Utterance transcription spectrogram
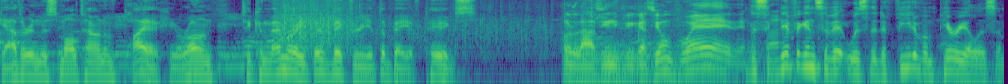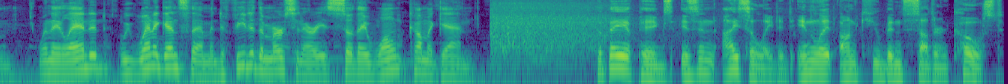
gather in the small town of Playa Giron to commemorate their victory at the Bay of Pigs. The significance of it was the defeat of imperialism. When they landed, we went against them and defeated the mercenaries so they won't come again. The Bay of Pigs is an isolated inlet on Cuba's southern coast,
